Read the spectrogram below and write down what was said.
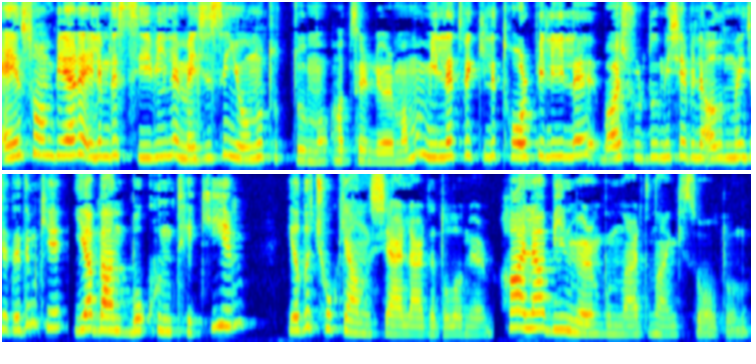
En son bir ara elimde CV ile meclisin yolunu tuttuğumu hatırlıyorum ama milletvekili torpiliyle başvurduğum işe bile alınmayınca dedim ki ya ben bokun tekiyim ya da çok yanlış yerlerde dolanıyorum. Hala bilmiyorum bunlardan hangisi olduğunu.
